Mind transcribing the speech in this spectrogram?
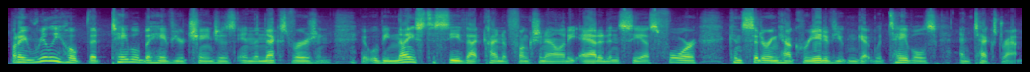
but I really hope that table behavior changes in the next version. It would be nice to see that kind of functionality added in CS4, considering how creative you can get with tables and text wrap.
